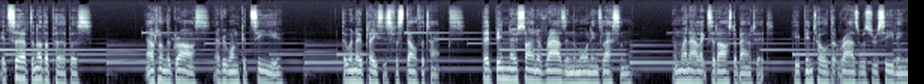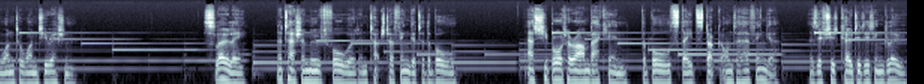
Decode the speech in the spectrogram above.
It served another purpose. Out on the grass, everyone could see you. There were no places for stealth attacks. There'd been no sign of Raz in the morning's lesson, and when Alex had asked about it, he'd been told that Raz was receiving one to one tuition. Slowly, Natasha moved forward and touched her finger to the ball. As she brought her arm back in, the ball stayed stuck onto her finger, as if she'd coated it in glue.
